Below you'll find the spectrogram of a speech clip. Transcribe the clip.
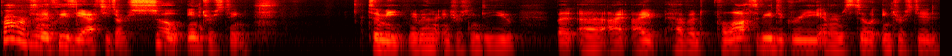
Proverbs and Ecclesiastes are so interesting to me. Maybe they're interesting to you, but uh, I, I have a philosophy degree and I'm still interested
